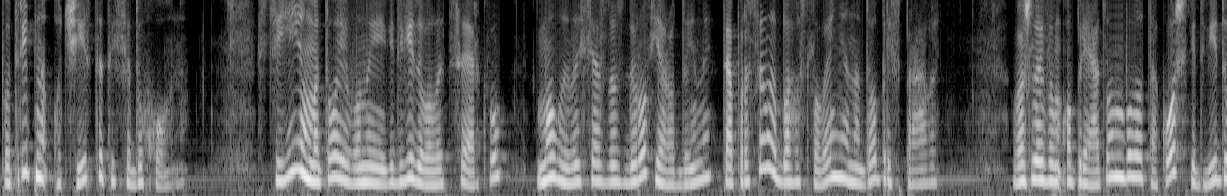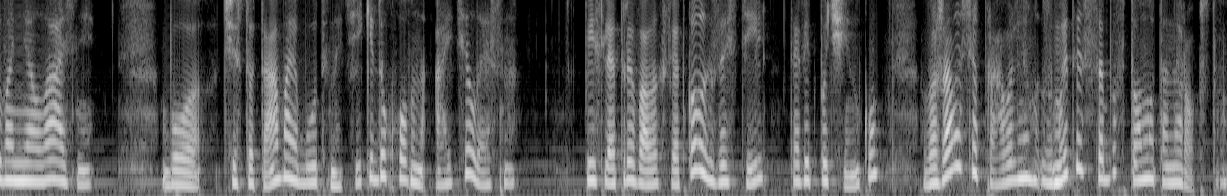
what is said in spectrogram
потрібно очиститися духовно. З цією метою вони відвідували церкву, молилися за здоров'я родини та просили благословення на добрі справи. Важливим обрядом було також відвідування лазні, бо чистота має бути не тільки духовна, а й тілесна. Після тривалих святкових застіль та відпочинку вважалося правильним змити з себе втому та неробство,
